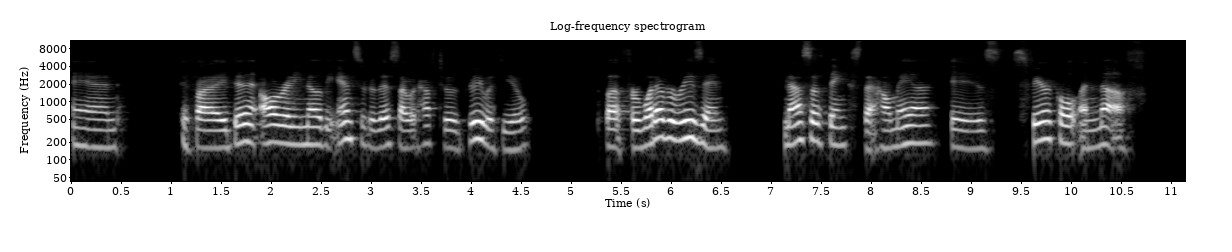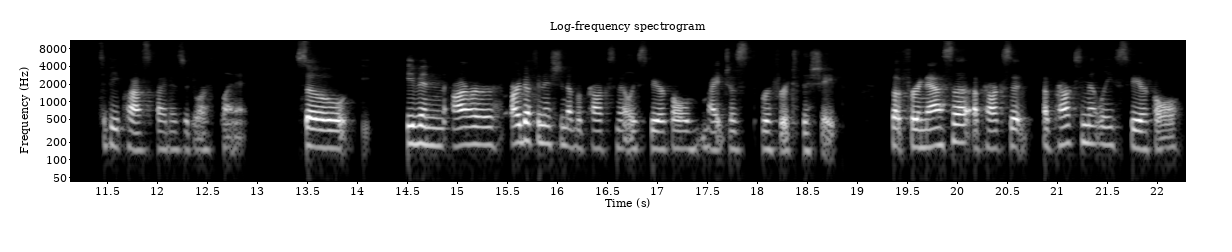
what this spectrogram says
And if I didn't already know the answer to this, I would have to agree with you. But for whatever reason, NASA thinks that Haumea is spherical enough to be classified as a dwarf planet. So even our, our definition of approximately spherical might just refer to the shape. But for NASA, approximate, approximately spherical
